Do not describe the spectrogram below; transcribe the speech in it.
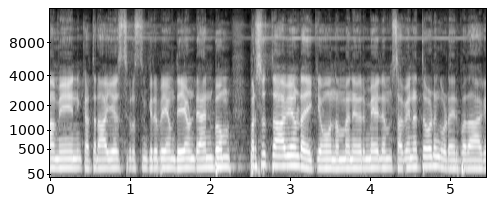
ஆமீன் கத்தரா இயேசு கிறிஸ்துவின் கிருபையும் தேவனுடைய அன்பும் பரிசுத்தாவியோட ஐக்கியமும் நம்ம அனைவர் மேலும் சபைனத்தோடும் கூட இருப்பதாக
